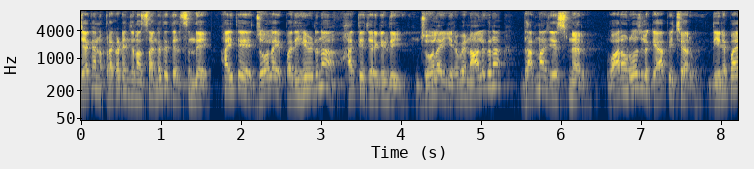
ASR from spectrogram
జగన్ ప్రకటించిన సంగతి తెలిసిందే. అయితే జూలై పదిహేడున హత్య జరిగింది. జూలై ఇరవై నాలుగున ధర్నా చేస్తున్నారు. వారం రోజులు గ్యాప్ ఇచ్చారు. దీనిపై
